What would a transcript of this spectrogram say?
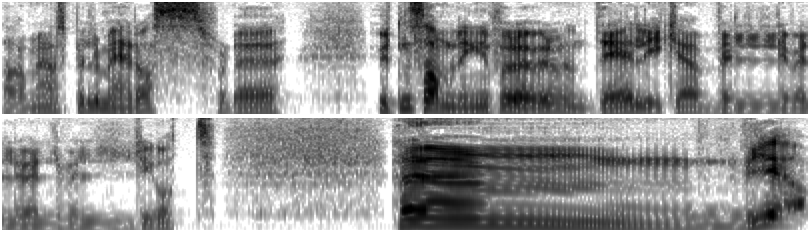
Der må jeg spille mer, ass. For det, uten samlinger for øvrig, men det liker jeg veldig, veldig, veldig, veldig godt. Um, yeah.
